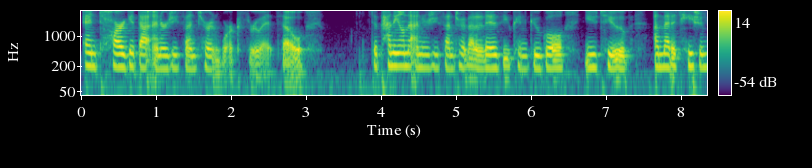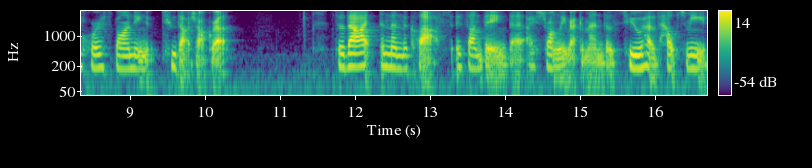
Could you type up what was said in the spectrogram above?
and target that energy center and work through it. So, depending on the energy center that it is, you can Google, YouTube, a meditation corresponding to that chakra so, that and then the class is something that I strongly recommend. Those two have helped me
